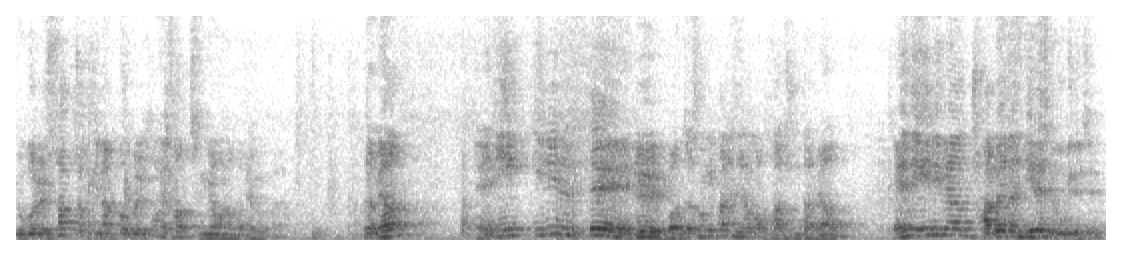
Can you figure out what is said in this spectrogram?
요거를 수학적 귀납법을 통해서 증명을 한번 해볼 거야. 그러면 n이 1일 때를 먼저 성립하는지를 한번 봐준다면 n이 1이면 좌변은 1의 제곱이 되지.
